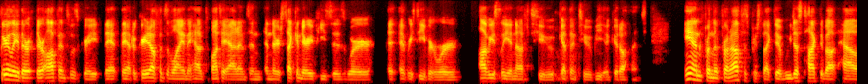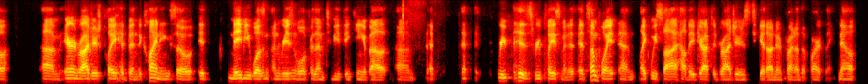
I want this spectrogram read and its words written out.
clearly their their offense was great. They had, they had a great offensive line. They have Davante Adams, and and their secondary pieces were at, at receiver were obviously enough to get them to be a good offense. And from the front office perspective, we just talked about how um, Aaron Rodgers' play had been declining, so it maybe wasn't unreasonable for them to be thinking about um, that, that re- his replacement at, at, some point. And like we saw how they drafted Rodgers to get on in front of the far thing. Now,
